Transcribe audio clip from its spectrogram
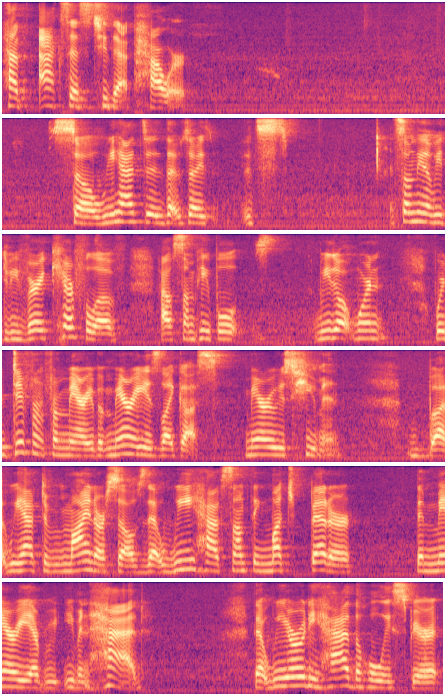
have access to that power. So we had to that, it's it's something that we have to be very careful of how some people we don't we're we're different from Mary, but Mary is like us. Mary is human. But we have to remind ourselves that we have something much better than Mary ever even had. That we already had the Holy Spirit,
